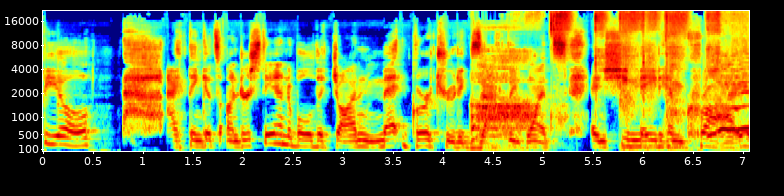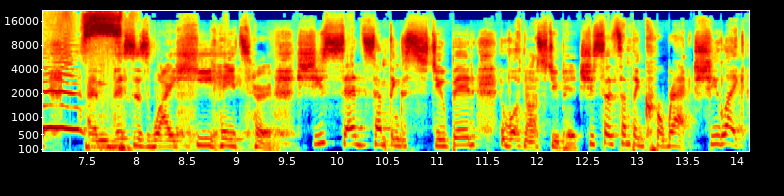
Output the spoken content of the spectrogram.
feel. I think it's understandable that John met Gertrude exactly once and she made him cry. And this is why he hates her. She said something stupid. Well, not stupid. She said something correct. She like,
